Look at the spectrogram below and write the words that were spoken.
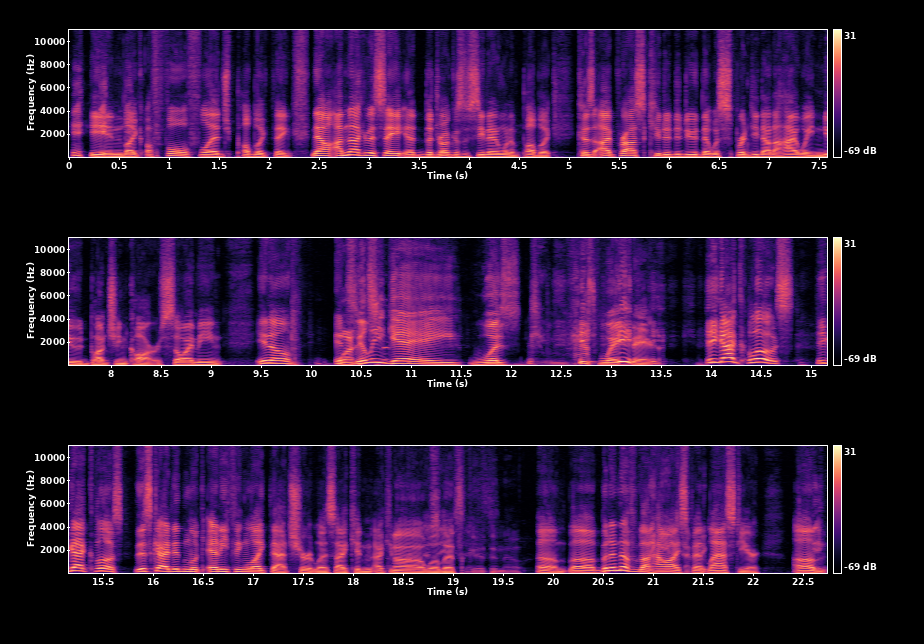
in like a full fledged public thing. Now, I'm not going to say uh, the drunkest I've seen anyone in public because I prosecuted a dude that was sprinting down a highway nude punching cars. So, I mean, you know, it's Willie Gay was halfway there. he got close. He got close. This guy didn't look anything like that shirtless. I can I can. Oh, promise well, you. that's good to know. Um, uh, but enough about how I spent last year. Um,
